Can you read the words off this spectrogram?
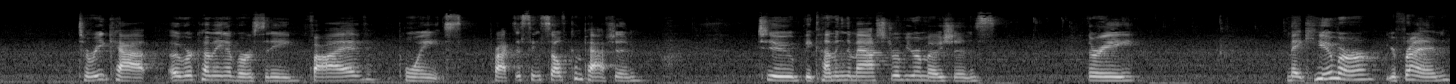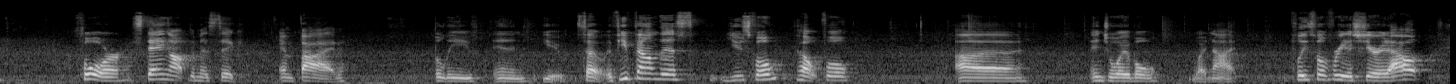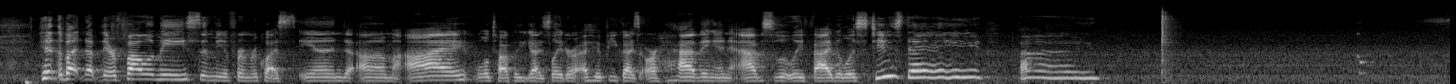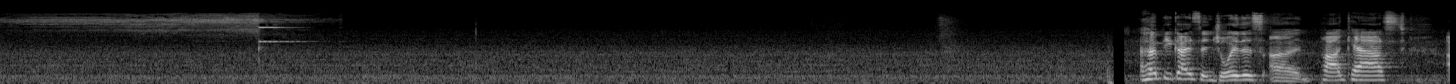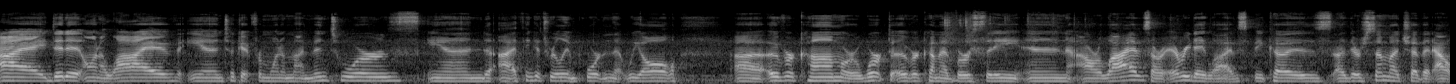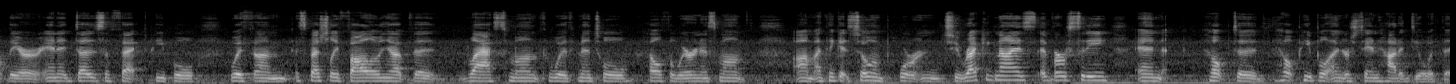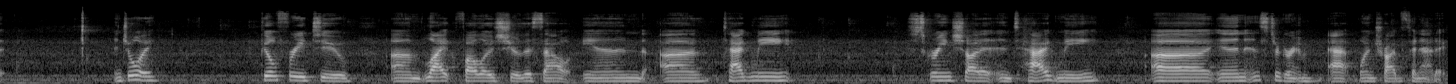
to recap, overcoming adversity, five points: practicing self compassion. Two, becoming the master of your emotions. Three, make humor your friend. Four, staying optimistic. And five, believe in you. So, if you found this useful, helpful, uh, enjoyable, whatnot. Please feel free to share it out. Hit the button up there, follow me, send me a friend request, and um, I will talk with you guys later. I hope you guys are having an absolutely fabulous Tuesday. Bye. I hope you guys enjoy this uh, podcast. I did it on a live and took it from one of my mentors. And I think it's really important that we all uh, overcome or work to overcome adversity in our lives, our everyday lives, because uh, there's so much of it out there and it does affect people with, um, especially following up the last month with Mental Health Awareness Month. Um, I think it's so important to recognize adversity and help to help people understand how to deal with it. Enjoy. Feel free to um, like, follow, share this out, and uh, tag me, screenshot it, and tag me uh, in Instagram at One Tribe Fanatic.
